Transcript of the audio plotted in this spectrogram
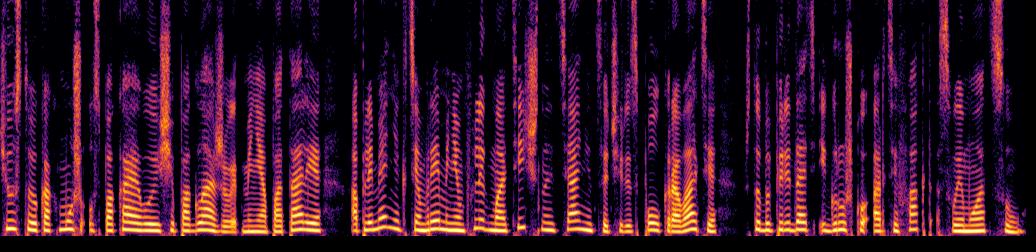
чувствую, как муж успокаивающе поглаживает меня по талии, а племянник тем временем флегматично тянется через пол кровати, чтобы передать игрушку-артефакт своему отцу.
